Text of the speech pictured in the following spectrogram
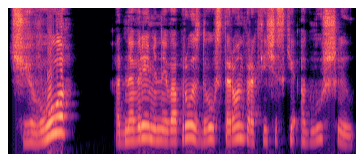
«Чего?» Одновременный вопрос двух сторон практически оглушил.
